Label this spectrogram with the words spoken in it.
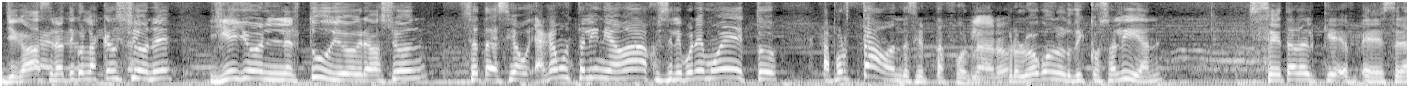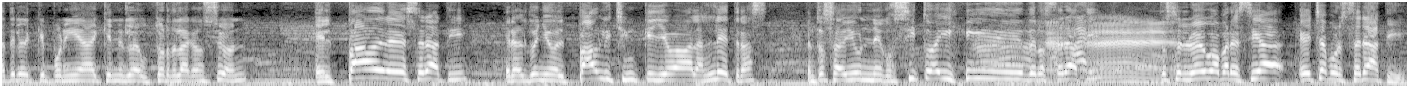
llegaba Cerati con las canciones y ellos en el estudio de grabación, Z decía, "Oye, hagamos esta línea abajo y si le ponemos esto, aportaban de cierta forma. Claro. Pero luego cuando los discos salían, Z era el que, eh, Cerati era el que ponía quién era el autor de la canción. El padre de Cerati era el dueño del publishing que llevaba las letras. Entonces había un negocito ahí de los Cerati. Entonces luego aparecía hecha por Cerati.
